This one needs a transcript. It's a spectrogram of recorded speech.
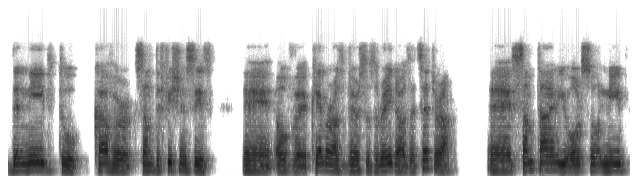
the need to cover some deficiencies uh, of uh, cameras versus radars, etc. Uh, sometimes you also need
